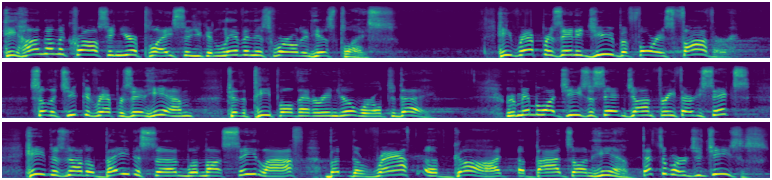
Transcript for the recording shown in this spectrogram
He hung on the cross in your place so you can live in this world in his place. He represented you before his Father so that you could represent him to the people that are in your world today. Remember what Jesus said in John 3:36? He does not obey the Son will not see life, but the wrath of God abides on him. That's the words of Jesus.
